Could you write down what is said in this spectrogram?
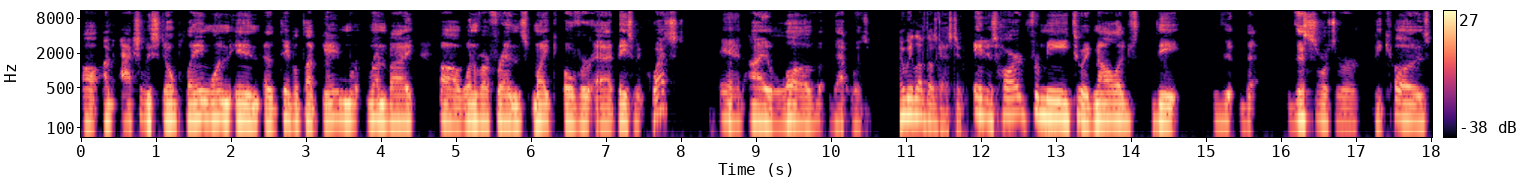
Uh, I'm actually still playing one in a tabletop game run by uh, one of our friends, Mike, over at Basement Quest, and I love that wizard. And we love those guys too. It is hard for me to acknowledge the, the, the this sorcerer because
